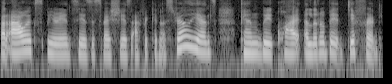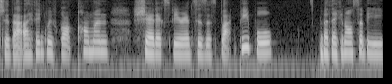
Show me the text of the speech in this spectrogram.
but our experiences, especially as African Australians, can be quite a little bit different to that. I think we've got common shared experiences as Black people, but there can also be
